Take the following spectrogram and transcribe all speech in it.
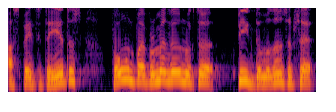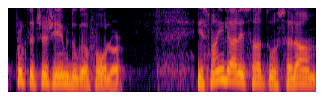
aspektet e jetës, po unë po e përmend vetëm në këtë pikë domethënë sepse për këtë çështje jemi duke folur. Ismaili alejhi salatu ue selam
